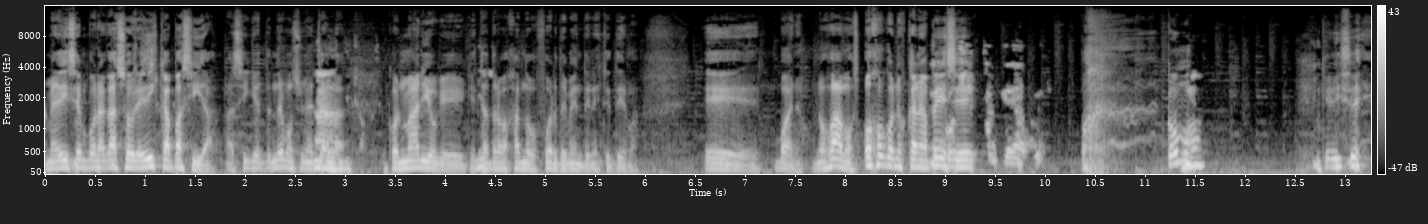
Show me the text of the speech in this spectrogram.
Me dicen por acá sobre discapacidad, así que tendremos una Ah, charla con Mario que, que está trabajando fuertemente en este tema. Eh, bueno, nos vamos. Ojo con los canapés. Eh. ¿Cómo? ¿Qué dice?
